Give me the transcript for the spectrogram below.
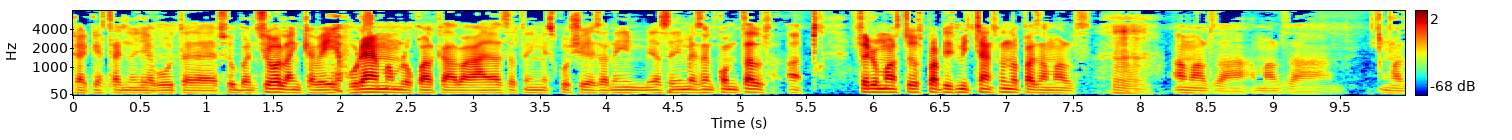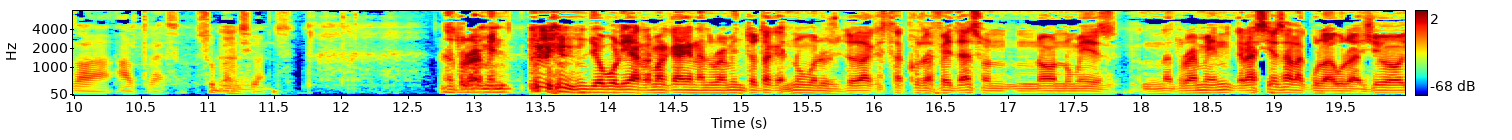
que aquest any no hi ha hagut eh, subvenció, l'any que ve ja veurem, amb la qual cada vegada has de tenir més coixí, has de tenir, has de tenir més en compte eh, fer-ho amb els teus propis mitjans que no pas amb els, Mm. amb els, eh, amb els, eh, amb els eh, altres subvencions. Naturalment, jo volia remarcar que naturalment tots aquests números i totes aquestes coses fetes són no només, naturalment, gràcies a la col·laboració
